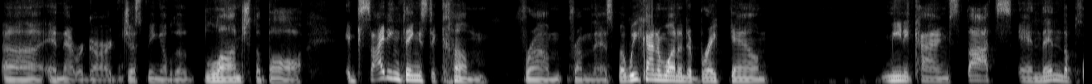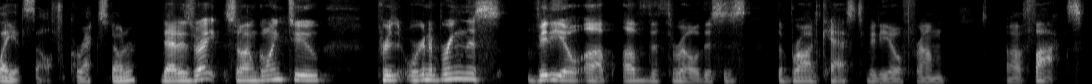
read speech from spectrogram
uh, in that regard, just being able to launch the ball. Exciting things to come from from this, but we kind of wanted to break down Mina Kimes' thoughts and then the play itself. Correct, Stoner? That is right. So I'm going to we're going to bring this video up of the throw. This is the broadcast video from uh, Fox.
